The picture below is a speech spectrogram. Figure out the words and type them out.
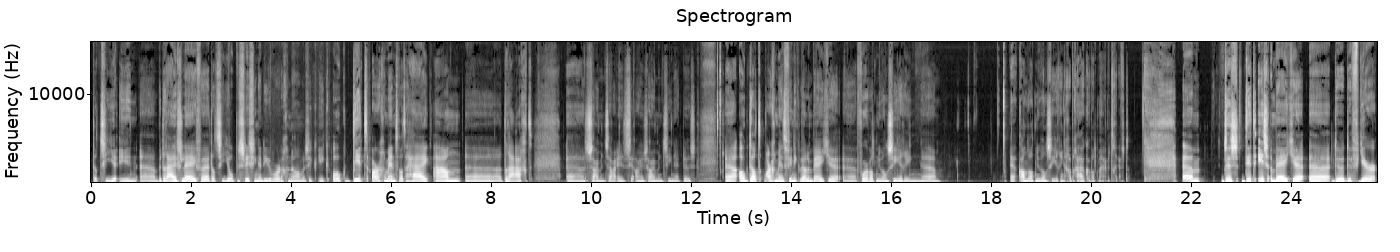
dat zie je in uh, bedrijfsleven, dat zie je op beslissingen die er worden genomen. Dus ik, ik ook dit argument wat hij aandraagt, uh, uh, Simon, Simon Sinek dus, ook dat argument vind ik wel een beetje voor wat nuancering, kan wat nuancering gebruiken wat mij betreft. Um, dus dit is een beetje de, de vier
